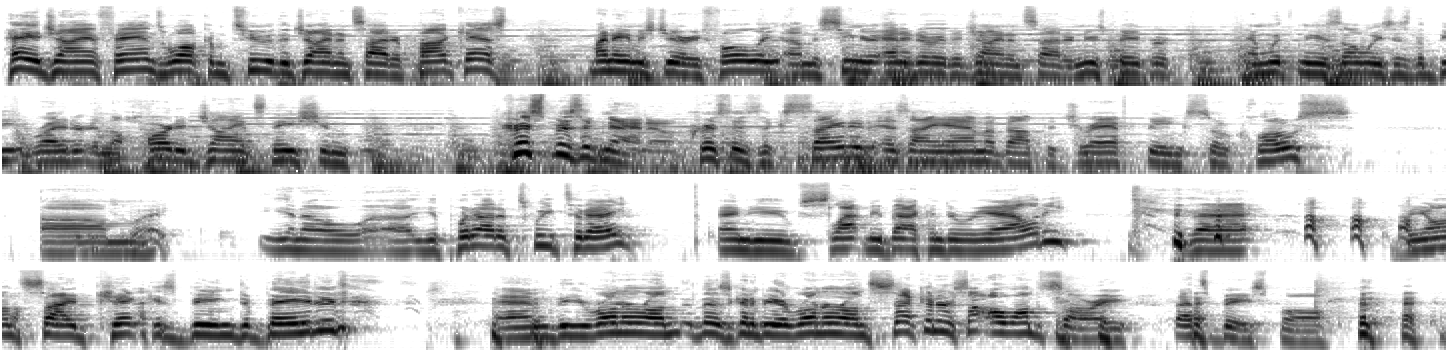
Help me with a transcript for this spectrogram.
Hey, Giant fans, welcome to the Giant Insider Podcast. My name is Jerry Foley. I'm the senior editor of the Giant Insider newspaper. And with me, as always, is the beat writer in the heart of Giants Nation, Chris Bisignano. Chris, as excited as I am about the draft being so close, um, you know, uh, you put out a tweet today and you slapped me back into reality that the onside kick is being debated. And the runner on there's going to be a runner on second or something. Oh, I'm sorry, that's baseball.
